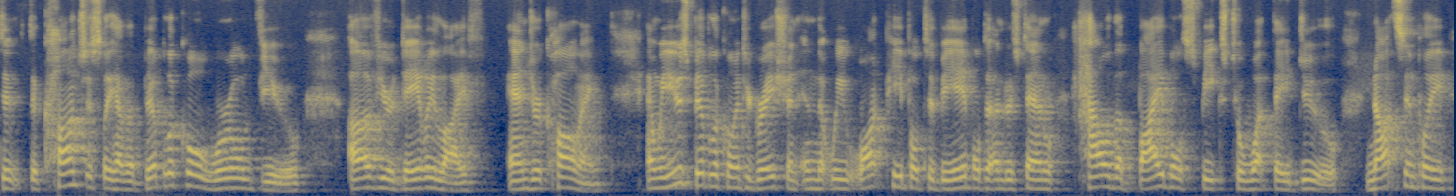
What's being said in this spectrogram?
to, to consciously have a biblical worldview of your daily life and your calling. And we use biblical integration in that we want people to be able to understand how the Bible speaks to what they do. Not simply,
